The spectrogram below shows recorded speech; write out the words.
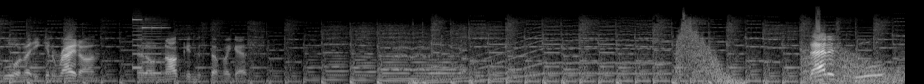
Cool, that you can ride on. That'll knock into stuff, I guess. That is cool.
